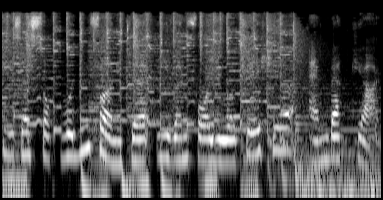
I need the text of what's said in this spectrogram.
pieces of wooden furniture even for your patio and backyard.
